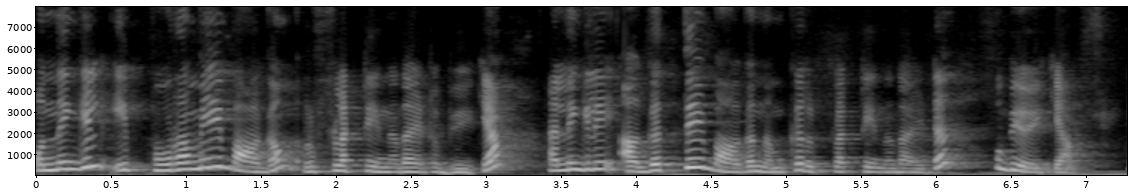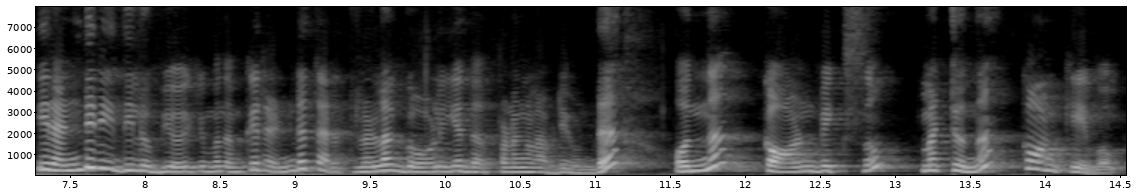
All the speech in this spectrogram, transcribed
ഒന്നെങ്കിൽ ഈ പുറമേ ഭാഗം റിഫ്ലക്റ്റ് ചെയ്യുന്നതായിട്ട് ഉപയോഗിക്കാം. അല്ലെങ്കിൽ ഈ അകത്തെ ഭാഗം നമുക്ക് റിഫ്ലക്റ്റ് ചെയ്യുന്നതായിട്ട് ഉപയോഗിക്കാം. ഈ രണ്ട് രീതിയിൽ ഉപയോഗിക്കുമ്പോൾ നമുക്ക് രണ്ട് തരത്തിലുള്ള ഗോളീയ ദർപ്പണങ്ങൾ അവിടെ ഉണ്ട്. ഒന്ന് കോൺവിക്സും മറ്റൊന്ന് കോൺകേവും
